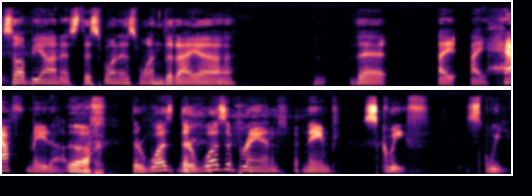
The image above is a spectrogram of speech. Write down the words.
So I'll be honest. This one is one that I uh that I I half made up. Ugh, There was there was a brand named Squeef, Squeef.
